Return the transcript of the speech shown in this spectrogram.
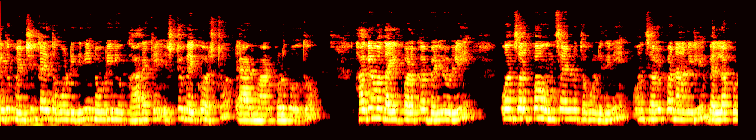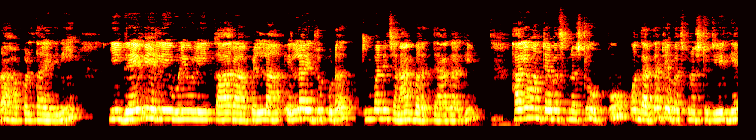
ಐದು ಮೆಣಸಿನ್ಕಾಯಿ ತೊಗೊಂಡಿದ್ದೀನಿ ನೋಡಿ ನೀವು ಖಾರಕ್ಕೆ ಎಷ್ಟು ಬೇಕೋ ಅಷ್ಟು ಆ್ಯಡ್ ಮಾಡ್ಕೊಳ್ಬೋದು. ಹಾಗೆ ಒಂದು ಐದು ಪಳಕ ಬೆಳ್ಳುಳ್ಳಿ ಒಂದು ಸ್ವಲ್ಪ ಹುಣಸೆಹಣ್ಣು ತೊಗೊಂಡಿದ್ದೀನಿ ಒಂದು ಸ್ವಲ್ಪ ನಾನಿಲ್ಲಿ ಬೆಲ್ಲ ಕೂಡ ಹಾಕೊಳ್ತಾ ಇದ್ದೀನಿ. ಈ ಗ್ರೇವಿಯಲ್ಲಿ ಹುಳಿ ಹುಳಿ, ಖಾರ, ಬೆಲ್ಲ ಎಲ್ಲ ಇದ್ದರೂ ಕೂಡ ತುಂಬಾ ಚೆನ್ನಾಗಿ ಬರುತ್ತೆ ಹಾಗಾಗಿ. ಹಾಗೆ ಒಂದು ಟೇಬಲ್ ಸ್ಪೂನಷ್ಟು ಉಪ್ಪು, ಒಂದು ಅರ್ಧ ಟೇಬಲ್ ಸ್ಪೂನಷ್ಟು ಜೀರಿಗೆ,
